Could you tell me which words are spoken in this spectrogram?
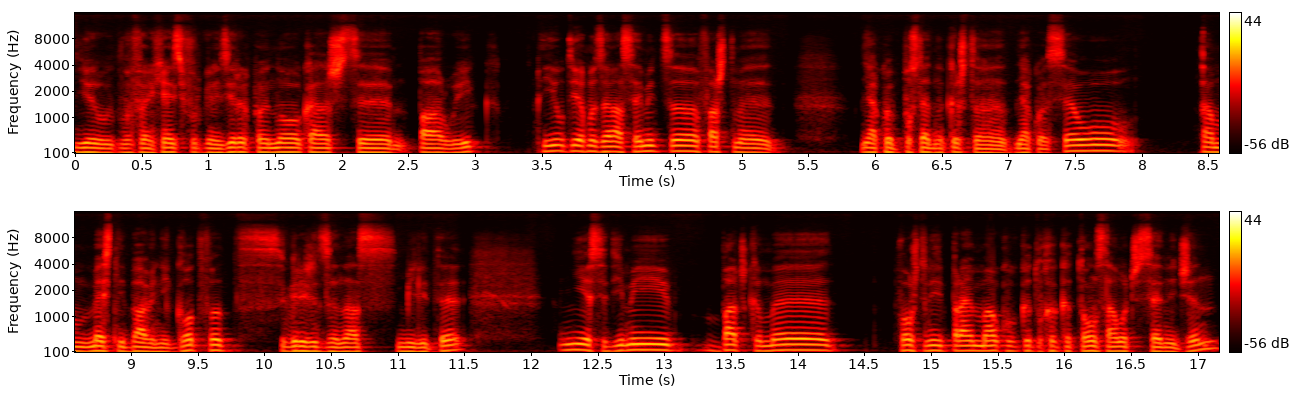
Ние в Енхенсив организирахме едно, казваше се Power Week, и отивахме за една седмица, фащаме някоя последна къща на някое село, там местни баби ни готват, се грижат за нас, милите. Ние седим и бачкаме, още ни правим малко като хакатон, само че седмичен.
